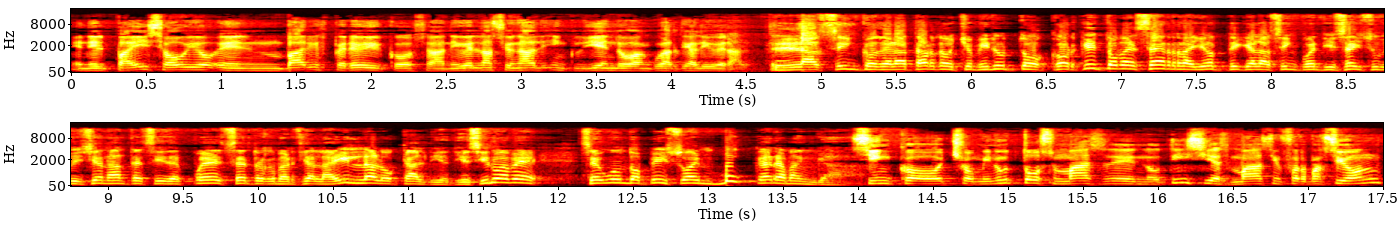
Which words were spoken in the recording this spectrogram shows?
en el país, obvio, en varios periódicos a nivel nacional, incluyendo Vanguardia Liberal. Las 5 de la tarde, 8 minutos, Corquito Becerra y Óptica la 56, su visión antes y después, Centro Comercial La Isla, local 1019, segundo piso en Bucaramanga. 5, 8 minutos, más eh, noticias, más información.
